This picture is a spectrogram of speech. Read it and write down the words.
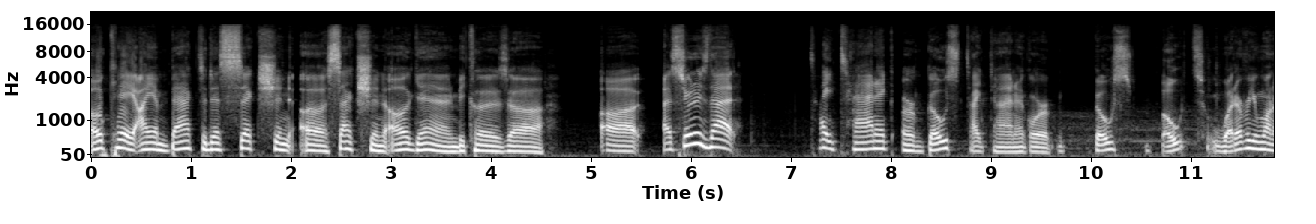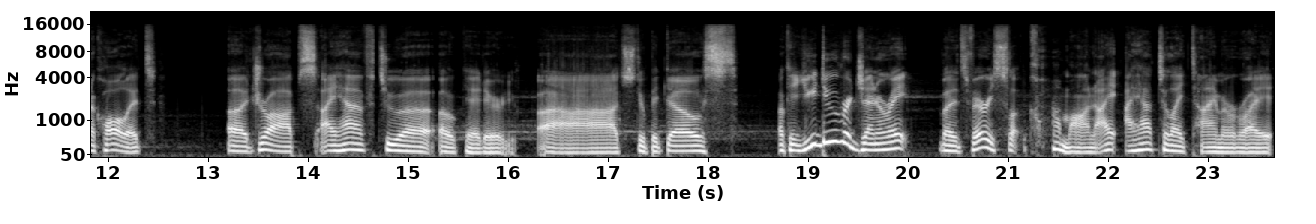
Okay, I am back to this section, uh, section again, because, uh, uh, as soon as that Titanic, or Ghost Titanic, or Ghost Boat, whatever you want to call it, uh, drops, I have to, uh, okay, there ah, stupid ghost. Okay, you do regenerate, but it's very slow. Come on, I, I have to, like, time it right.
